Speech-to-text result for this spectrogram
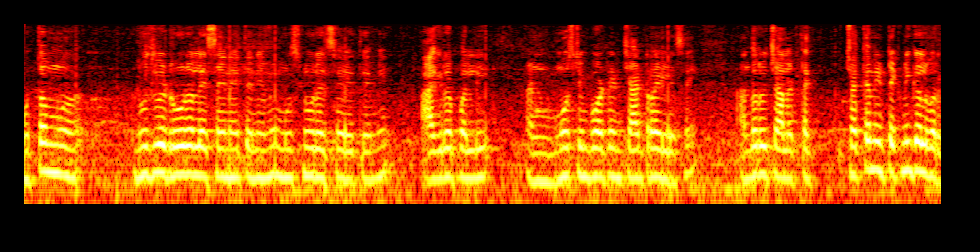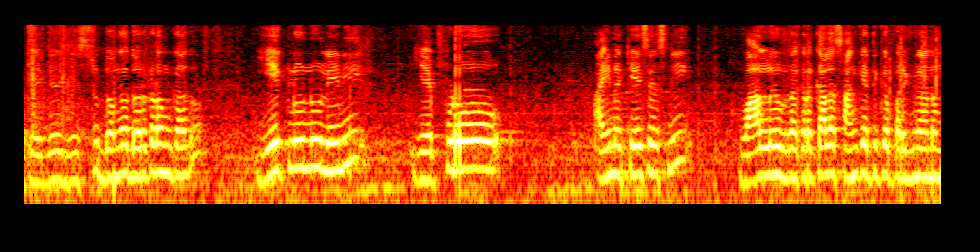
మొత్తం నూజివీడ్ రూరల్ ఎస్ఐన్ అయితేనేమి ముస్నూర్ ఎస్ఐ అయితేమి Agiripalli and most important Chatrai SI అందరూ చాలా టెక్ చక్కని టెక్నికల్ వర్క్ జస్ట్ దొంగ దొరకడం కాదు. ఏ క్లూలు లేని ఎప్పుడో అయిన కేసెస్ని వాళ్ళు రకరకాల సాంకేతిక పరిజ్ఞానం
